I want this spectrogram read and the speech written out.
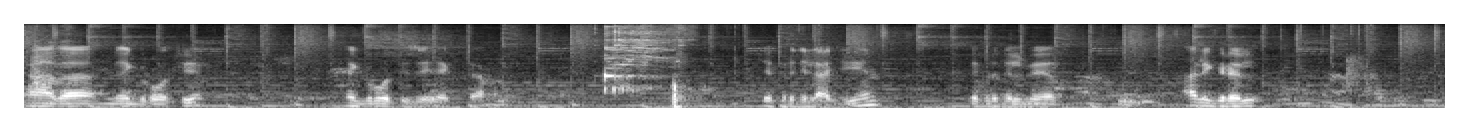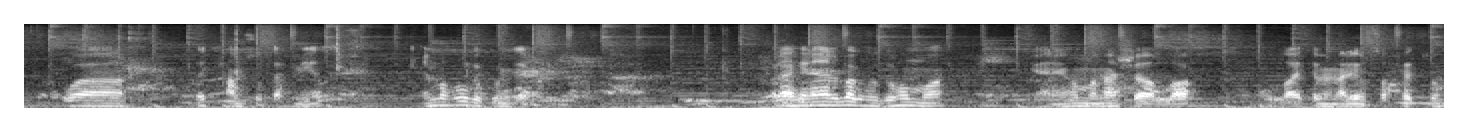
هذا ال egg roti ال egg roti زي هيك تعمل. تفرد العجين تفرد البيض على الجريل وبتحمصوا تحميص. المفروض يكون زي ولكن أنا اللي بقصده هم يعني هم ما شاء الله الله يتمم عليهم صحتهم.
